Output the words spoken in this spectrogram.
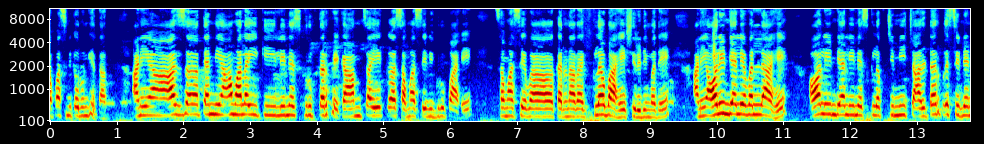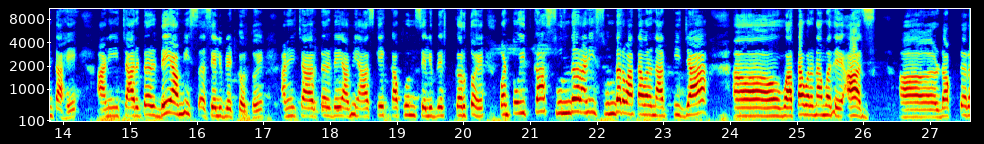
तपासणी करून घेतात. आणि आज त्यांनी आम्हालाही की लिनेस ग्रुप तर्फे का आमचा एक समाजसेवी ग्रुप आहे. समाजसेवा करणारा क्लब आहे शिर्डीमध्ये. आणि ऑल इंडिया लेवलला आहे. ऑल इंडिया लिनेस क्लबची मी चार्टर प्रेसिडेंट आहे आणि चार्टर डे आम्ही सेलिब्रेट करतोय. आणि चार्टर डे आम्ही आज केक कापून सेलिब्रेट करतोय. पण तो इतका सुंदर आणि सुंदर वातावरणात की ज्या वातावरणामध्ये आज डॉक्टर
